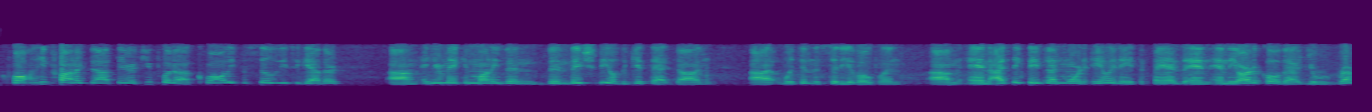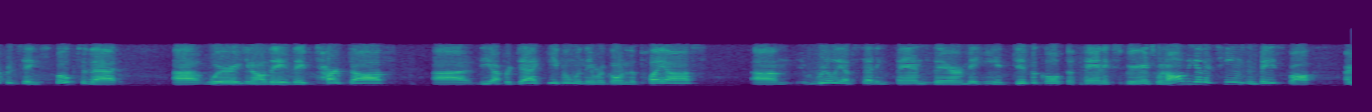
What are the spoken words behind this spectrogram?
quality product out there, if you put a quality facility together, um, and you're making money, then then they should be able to get that done uh, within the city of Oakland. Um, and I think they've done more to alienate the fans. And and the article that you're referencing spoke to that, uh, where you know they they've tarped off uh, the upper deck, even when they were going to the playoffs. Um, really upsetting fans there, making it difficult the fan experience. When all the other teams in baseball are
